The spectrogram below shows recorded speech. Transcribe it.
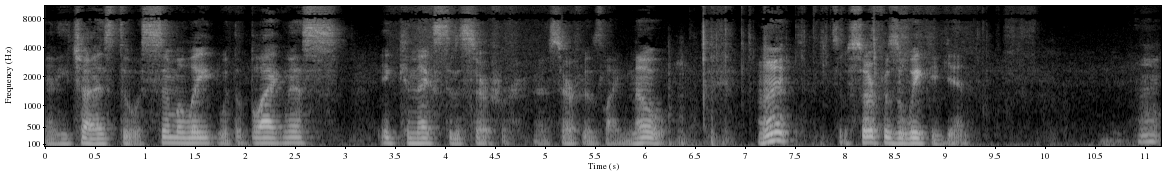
and he tries to assimilate with the blackness, it connects to the surfer. And the surfer's like, no. All right? So the surfer's awake again. All right.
